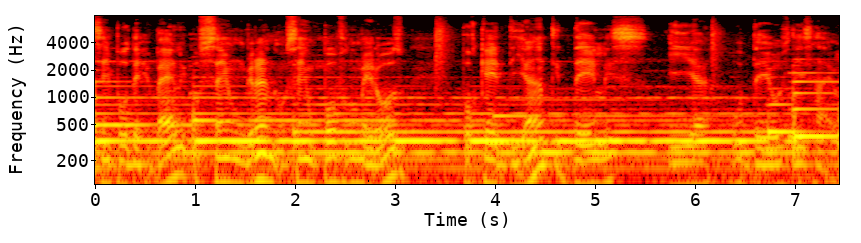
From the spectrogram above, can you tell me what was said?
sem poder bélico, sem um grande, sem um povo numeroso, porque diante deles ia o Deus de Israel.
